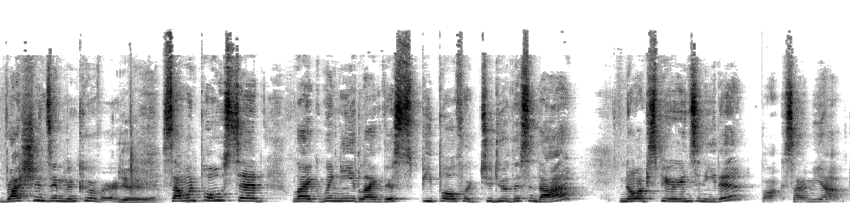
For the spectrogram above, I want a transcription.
Russians in Vancouver. Yeah, yeah, yeah. Someone posted like, we need like this people for to do this and that. No experience needed. Fuck, sign me up.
